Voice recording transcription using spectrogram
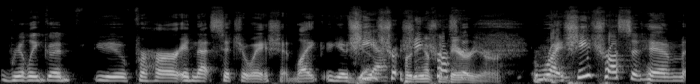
really good you know, for her in that situation. Like, you know, she, Yeah. tr- Putting she up the trusted, barrier. Right. She trusted him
